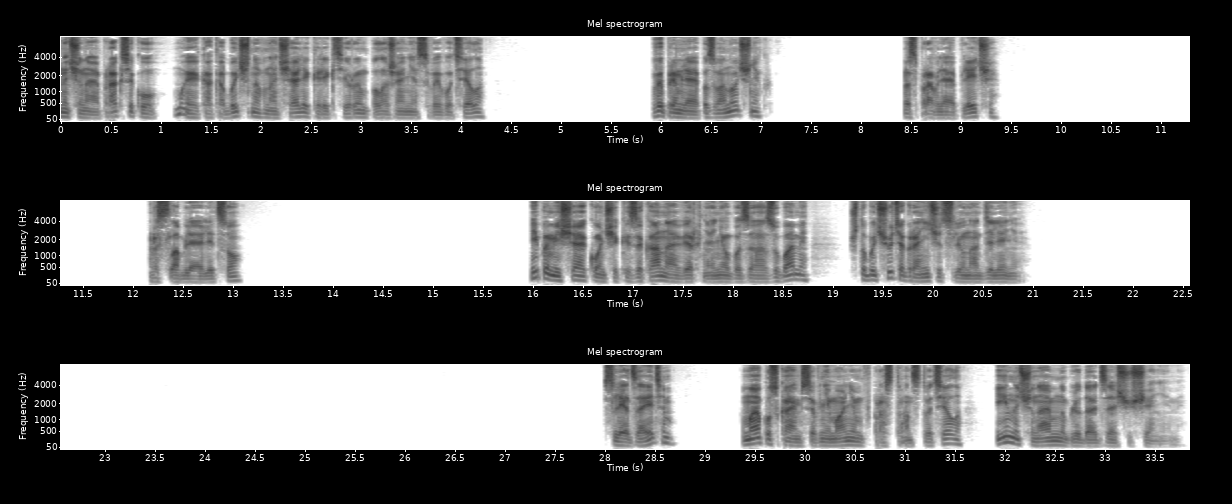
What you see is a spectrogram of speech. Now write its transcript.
Начиная практику, мы, как обычно, вначале корректируем положение своего тела, выпрямляя позвоночник, расправляя плечи, расслабляя лицо и помещая кончик языка на верхнее небо за зубами, чтобы чуть ограничить слюноотделение. Вслед за этим мы опускаемся вниманием в пространство тела и начинаем наблюдать за ощущениями.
